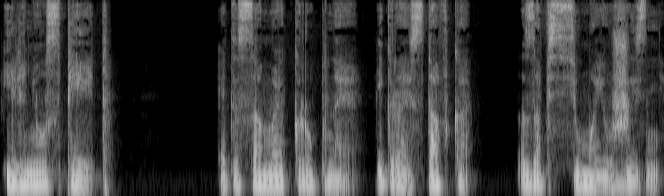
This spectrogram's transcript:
Или не успеет. Это самая крупная игра и ставка за всю мою жизнь.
